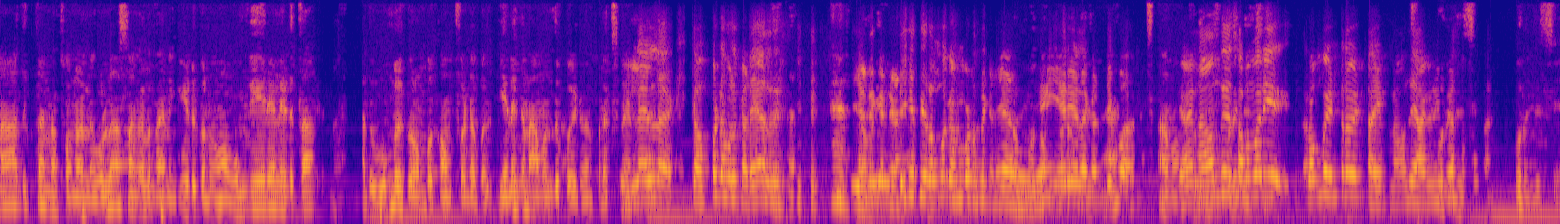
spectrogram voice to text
நான் அதுக்கு தான் நான் சொன்னேன்ல உல்லாசங்கள் தான் எனக்கு எடுக்கணும். உங்க ஏரியால எடுத்தா அது உங்களுக்கு ரொம்ப கம்ஃபர்டபுள் எனக்கு நான் வந்து போயிடுவேன் பிரச்சனை இல்ல இல்ல. கம்ஃபர்டபுள் கிடையாது. எனக்கு நடிக்கிறது ரொம்ப கம்ஃபர்டபுள் கிடையாது. என் ஏரியால கண்டிப்பா. நான் வந்து சொன்ன மாதிரி ரொம்ப இன்டர்வெட் டைப் நான் வந்து யாருமே பேச புரிஞ்சுச்சு.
